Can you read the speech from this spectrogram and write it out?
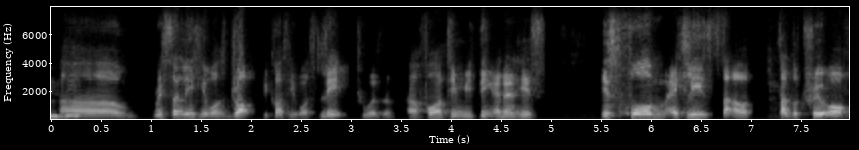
Mhm. Um, recently he was dropped because he was late towards uh, for a team meeting, and then his his form actually start uh, start to trail off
